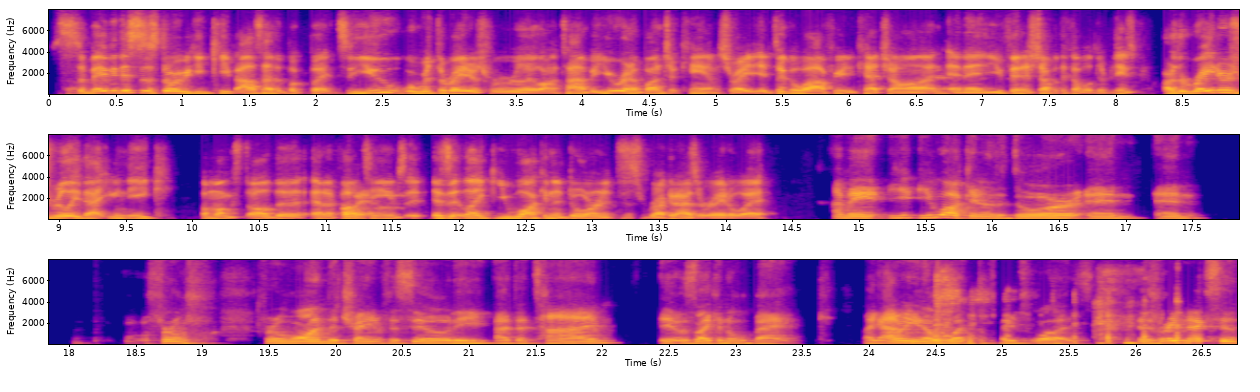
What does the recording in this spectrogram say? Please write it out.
So maybe this is a story we can keep outside the book. But so you were with the Raiders for a really long time, but you were in a bunch of camps, right? It took a while for you to catch on, and then you finished up with a couple of different teams. Are the Raiders really that unique amongst all the NFL Oh, yeah. teams? Is it like you walk in the door and it's just recognize it right away? I mean, you, you walk into the door and and for for one, the training facility at the time, it was like an old bank. Like I don't even know what the place was. It was right next to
